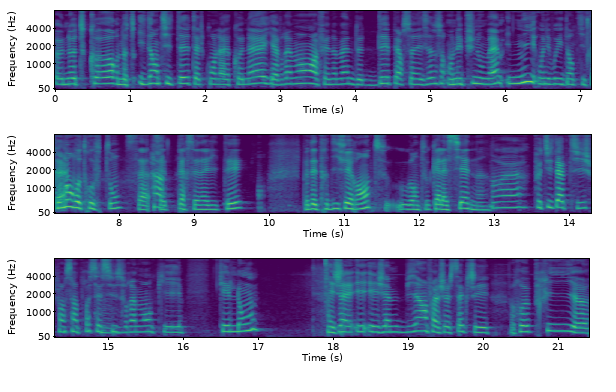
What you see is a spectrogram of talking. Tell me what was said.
notre corps, notre identité telle qu'on la connaît. Il y a vraiment un phénomène de dépersonnalisation. On n'est plus nous-mêmes, ni au niveau identitaire. Comment retrouve-t-on ah. cette personnalité peut-être différente, ou en tout cas la sienne? Ouais, Petit à petit, je pense, un processus mm. vraiment qui est, qui est long, et j'aime bien, enfin, je sais que j'ai repris, euh,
